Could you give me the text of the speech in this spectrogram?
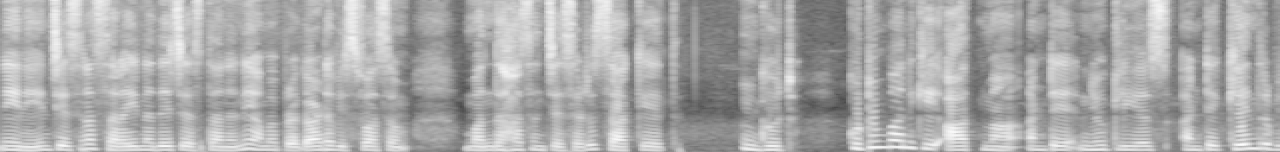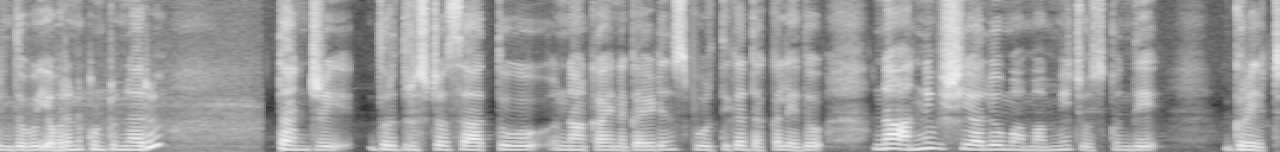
నేనేం చేసినా సరైనదే చేస్తానని ఆమె ప్రగాఢ విశ్వాసం మందహాసం చేశాడు సాకేత్. గుడ్. కుటుంబానికి ఆత్మ అంటే న్యూక్లియస్ అంటే కేంద్ర బిందువు ఎవరనుకుంటున్నారు? తండ్రి దురదృష్టవశాత్తు నాకు ఆయన గైడెన్స్ పూర్తిగా దక్కలేదు. నా అన్ని విషయాలు మా మమ్మీ చూసుకుంది. గ్రేట్.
